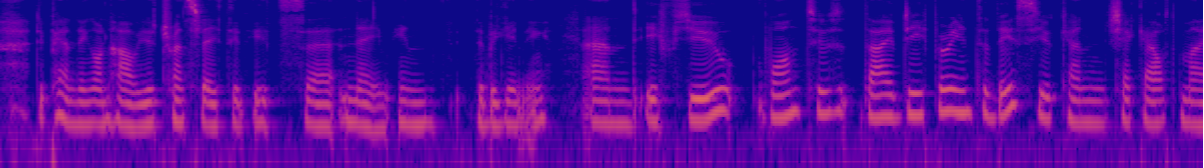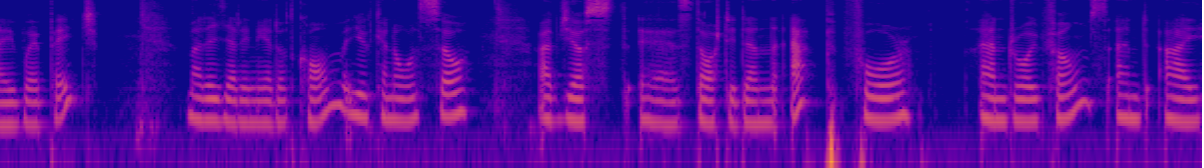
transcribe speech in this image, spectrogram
depending on how you translated its uh, name in the beginning. And if you want to dive deeper into this, you can check out my webpage, mariarene.com. You can also, I've just uh, started an app for Android phones and i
